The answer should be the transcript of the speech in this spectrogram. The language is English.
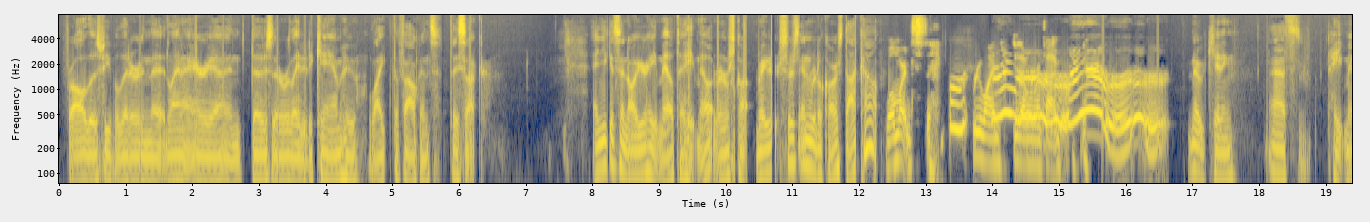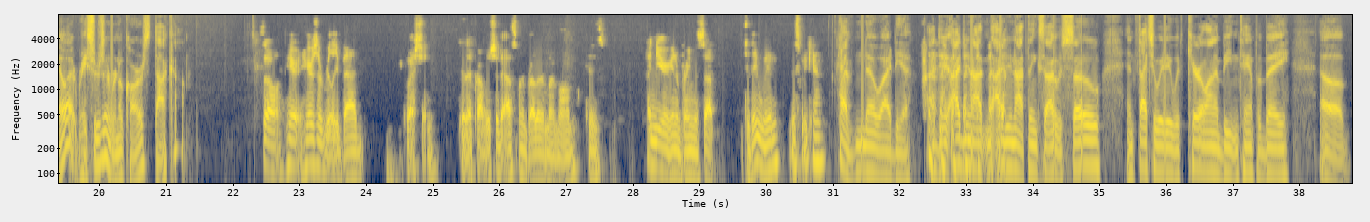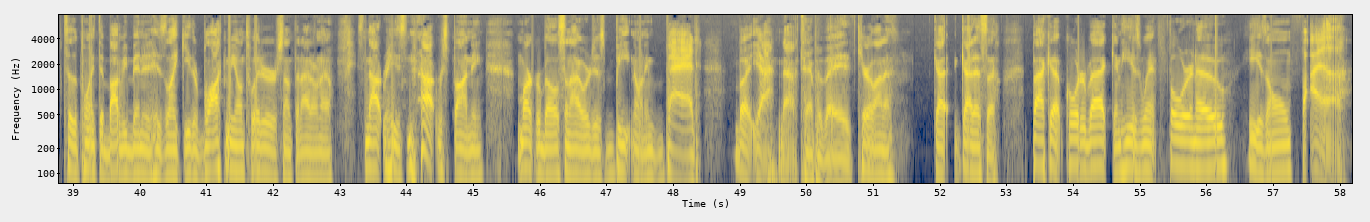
for all those people that are in the Atlanta area and those that are related to Cam who like the Falcons. They suck. And you can send all your hate mail to hate mail at rentals, racers and rentalcars.com. One more. Rewind. Do that one more time. no kidding. That's hate mail at racers and rentalcars.com. So here, here's a really bad question that I probably should ask my brother and my mom because I knew you were going to bring this up. Did they win this weekend? Have no idea. I do. I do not. I do not think so. I was so infatuated with Carolina beating Tampa Bay uh, to the point that Bobby Bennett has like either blocked me on Twitter or something. I don't know. He's not. He's not responding. Mark Rebellis and I were just beating on him bad. But yeah, no. Tampa Bay, Carolina got got us a backup quarterback, and he has went four and zero. He is on fire.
